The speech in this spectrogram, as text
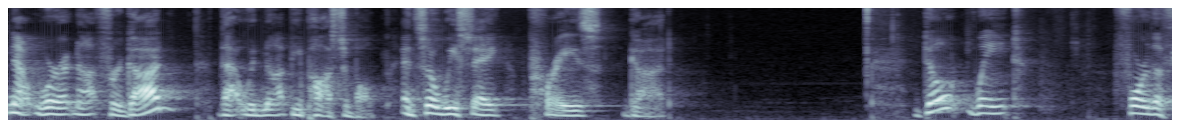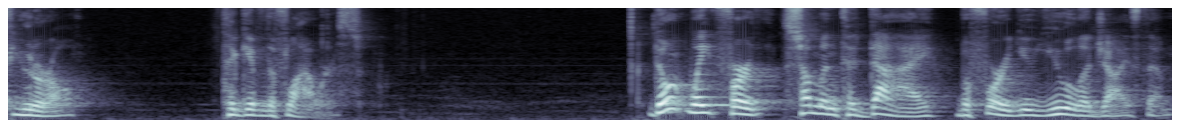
Now, were it not for God, that would not be possible. And so we say, Praise God. Don't wait for the funeral to give the flowers. Don't wait for someone to die before you eulogize them.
